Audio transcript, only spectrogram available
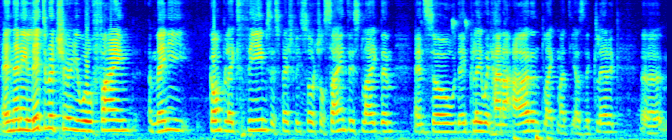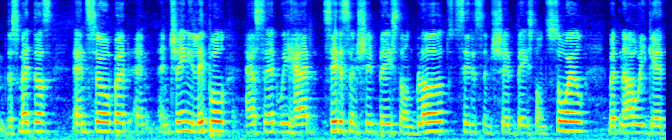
and then in literature, you will find many complex themes, especially social scientists like them. And so they play with Hannah Arendt, like Matthias de Klerk, uh, de Smet does. And so, but, and, and Cheney-Lippold has said we had citizenship based on blood, citizenship based on soil, but now we get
